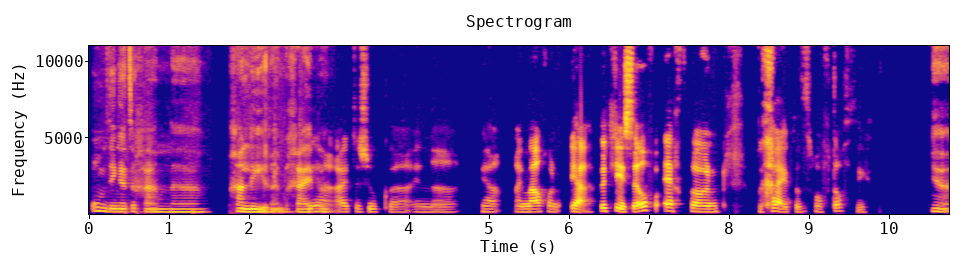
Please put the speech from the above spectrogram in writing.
Om dingen te gaan, eh, gaan leren en begrijpen. Ja, uit te zoeken. En ja, eenmaal gewoon, ja, dat je jezelf echt gewoon begrijpt. Dat is gewoon fantastisch. Ja,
